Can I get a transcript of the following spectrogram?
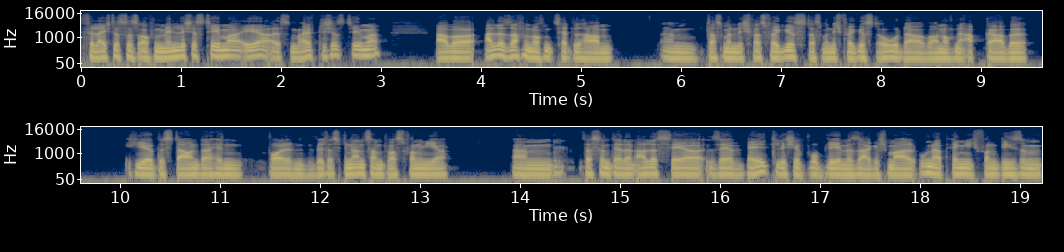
Vielleicht ist das auch ein männliches Thema eher als ein weibliches Thema. Aber alle Sachen auf dem Zettel haben, ähm, dass man nicht was vergisst, dass man nicht vergisst, oh, da war noch eine Abgabe, hier bis da und dahin wollen, will das Finanzamt was von mir. Ähm, mhm. das sind ja dann alles sehr, sehr weltliche Probleme, sage ich mal, unabhängig von diesem,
